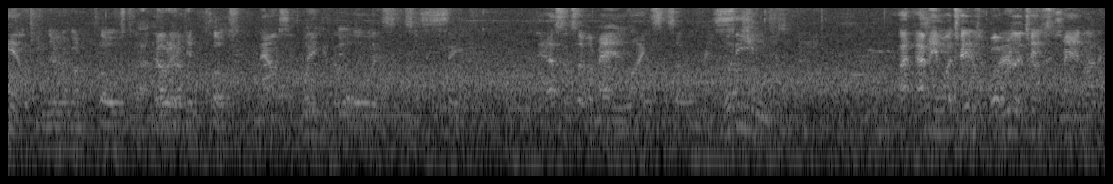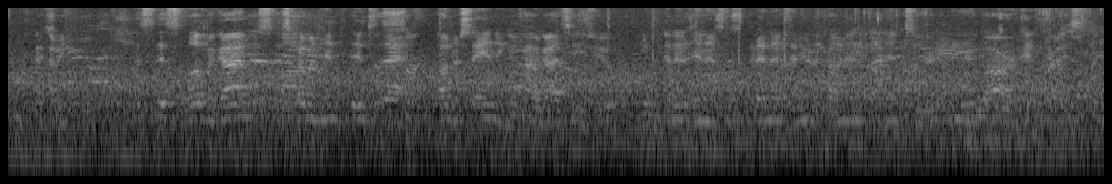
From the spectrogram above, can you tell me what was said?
him. and then we're gonna close, because I know they're getting close. Now she's What do making you the feel Lord it is? Savior. The essence of a man. Like essence of a What receive. changes man? I, I mean, what changes? What really changes man? Not a I confession. mean, it's, it's the love of God. It's, it's coming in, into that understanding of how God sees you, and then and, if, and then for you to come in, into who you are in Christ.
